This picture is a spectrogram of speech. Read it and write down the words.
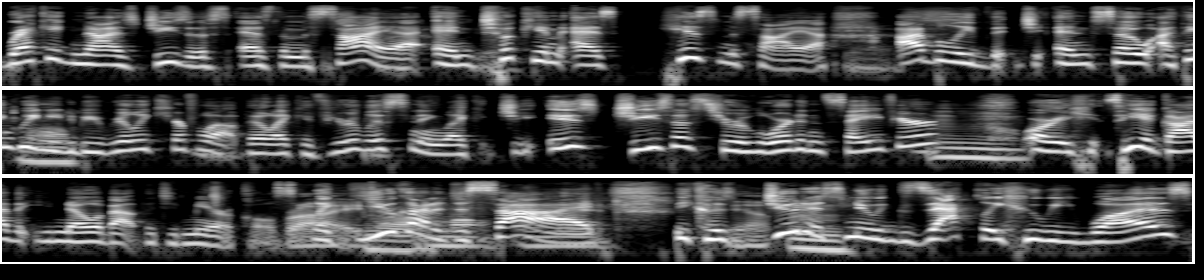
recognized Jesus as the Messiah and took him as his Messiah. I believe that, and so I think we need to be really careful out there. Like, if you're listening, like, is Jesus your Lord and Savior, Mm. or is he a guy that you know about that did miracles? Right. Like, you Yeah. got to decide Amen. because Yep. Judas knew exactly who he was,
